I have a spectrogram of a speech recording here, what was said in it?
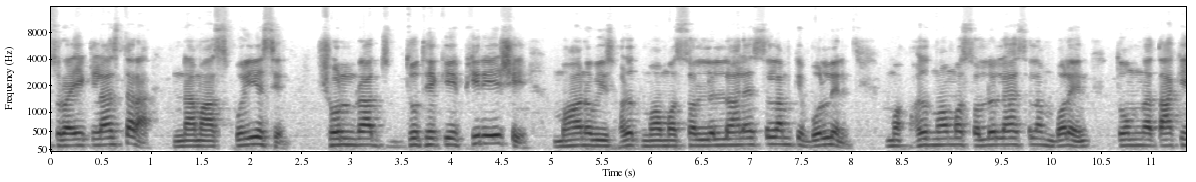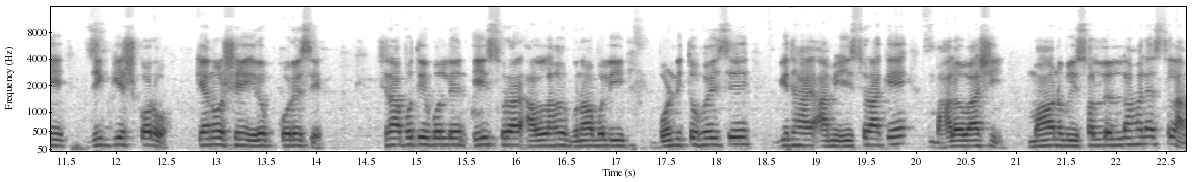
সূরা ইখলাস দ্বারা নামাজ পড়িয়েছেন। সোনরাত যুদ্ধ থেকে ফিরে এসে মহানবী হজরত মোহাম্মদ সাল্লাহ আলাইসাল্লামকে বললেন হজরত মোহাম্মদ সাল্লাহ সাল্লাম বলেন, তোমরা তাকে জিজ্ঞেস করো, কেন সে এরূপ করেছে? সেনাপতি বললেন, এই সুরার আল্লাহর গুণাবলী বর্ণিত হয়েছে, বিধায় আমি এই সুরাকে ভালোবাসি। মহানবী সাল্লাহ আলাইসাল্লাম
